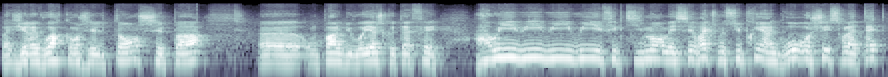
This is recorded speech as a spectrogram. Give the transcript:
bah, J'irai voir quand j'ai le temps, je sais pas. on parle du voyage que tu as fait. Ah oui, oui, oui, oui, effectivement, mais c'est vrai que je me suis pris un gros rocher sur la tête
